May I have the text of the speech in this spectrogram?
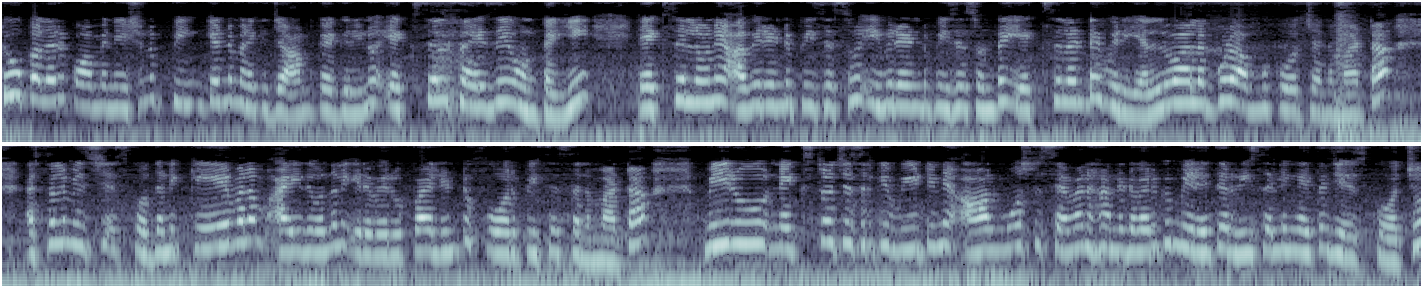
two colour combination pink and మనకి జామకాయ గ్రీన్ ఎక్సెల్ సైజే ఉంటాయి. ఎక్సెల్లోనే అవి రెండు పీసెస్ ఇవి రెండు పీసెస్ ఉంటాయి. ఎక్సెల్ అంటే మీరు ఎల్ వాళ్ళకు కూడా అమ్ముకోవచ్చు అనమాట అసలు మిస్ చేసుకోవద్దండి. కేవలం ఐదు వందల ఇరవై రూపాయలు ఇంటూ ఫోర్ పీసెస్ అనమాట మీరు నెక్స్ట్ వచ్చేసరికి వీటిని ఆల్మోస్ట్ సెవెన్ హండ్రెడ్ వరకు మీరైతే రీసెల్లింగ్ అయితే చేసుకోవచ్చు.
